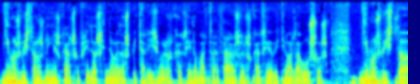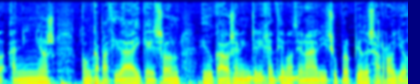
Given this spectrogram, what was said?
y hemos visto a los niños que han sufrido síndrome de hospitalismo, los que han sido maltratados, los que han sido víctimas de abusos, y hemos visto a niños con capacidad y que son educados en inteligencia emocional y su propio desarrollo.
